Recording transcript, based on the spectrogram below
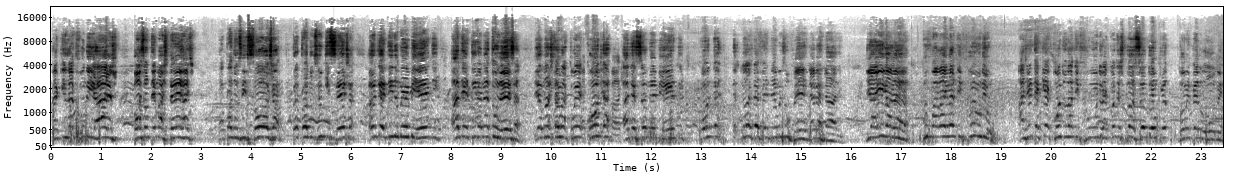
Para que os latifundiários possam ter mais terras para produzir soja, para produzir o que seja, agredindo o meio ambiente, agredindo a natureza. E a Maconha é contra a agressão ao meio ambiente. Nós defendemos o verde, é verdade. E aí, galera, por falar em latifúndio, a gente aqui é contra o latifúndio, é contra a exploração do homem, pelo homem.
